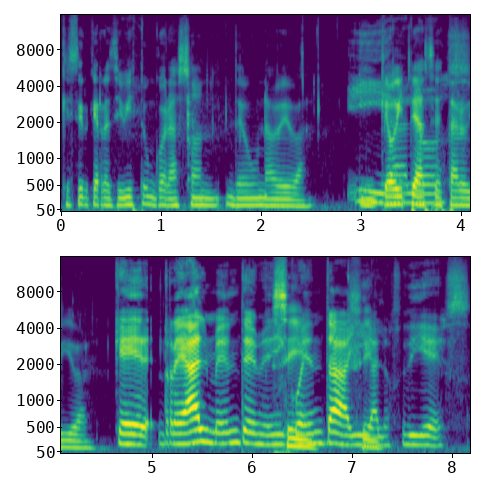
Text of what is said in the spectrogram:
decir, que recibiste un corazón de una beba y, Y que hoy te hace estar viva. Que realmente me di Sí, cuenta ahí sí. a los 10.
